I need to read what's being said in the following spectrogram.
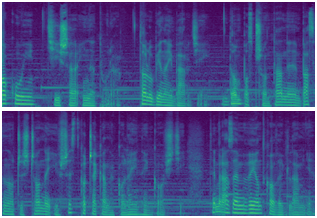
Spokój, cisza i natura. To lubię najbardziej. Dom posprzątany, basen oczyszczony i wszystko czeka na kolejnych gości. Tym razem wyjątkowych dla mnie.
